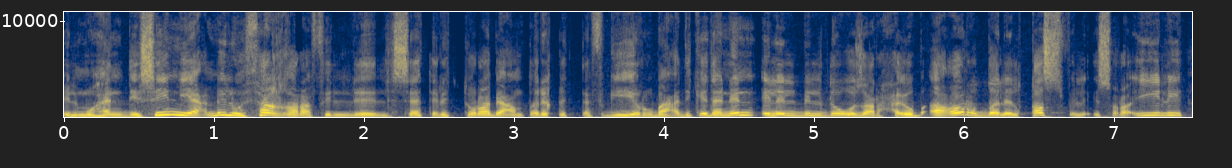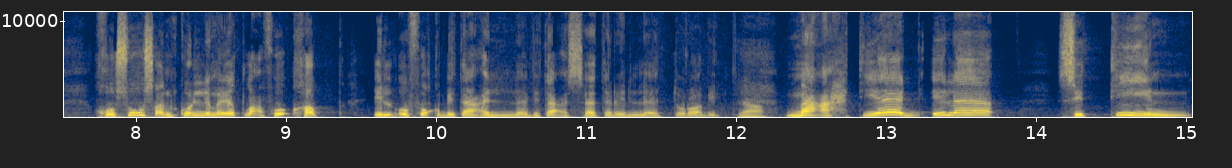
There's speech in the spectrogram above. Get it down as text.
المهندسين يعملوا ثغرة في الساتر الترابي عن طريق التفجير وبعد كده ننقل البلدوزر. هيبقى عرضة للقصف الإسرائيلي خصوصا كل ما يطلع فوق خط الأفق بتاع بتاع الساتر الترابي. نعم. مع احتياج إلى 60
